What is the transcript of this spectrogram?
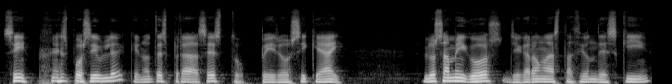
Sí, es posible que no te esperaras esto, pero sí que hay. Los amigos llegaron a la estación de esquí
